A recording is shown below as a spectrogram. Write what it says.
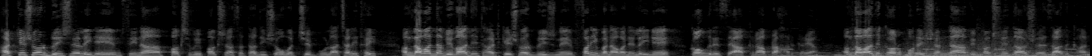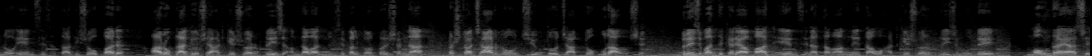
હાટકેશ્વર બ્રિજને લઈને એએમસીના પક્ષ વિપક્ષના સત્તાધીશો વચ્ચે બોલાચાલી થઈ. અમદાવાદના વિવાદિત હાટકેશ્વર બ્રિજને ફરી બનાવવાને લઈને કોંગ્રેસે આકરા પ્રહાર કર્યા. અમદાવાદ કોર્પોરેશનના વિપક્ષ નેતા શહેજાદ ખાનનો એએમસી સત્તાધીશો પર આરોપ લાગ્યો છે. હાટકેશ્વર બ્રિજ અમદાવાદ મ્યુનિસિપલ કોર્પોરેશનના ભ્રષ્ટાચારનો જીવતો જાગતો પુરાવો છે. બ્રિજ બંધ કર્યા બાદ એએમસીના તમામ નેતાઓ હટકેશ્વર બ્રિજ મુદ્દે મૌન રહ્યા છે.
